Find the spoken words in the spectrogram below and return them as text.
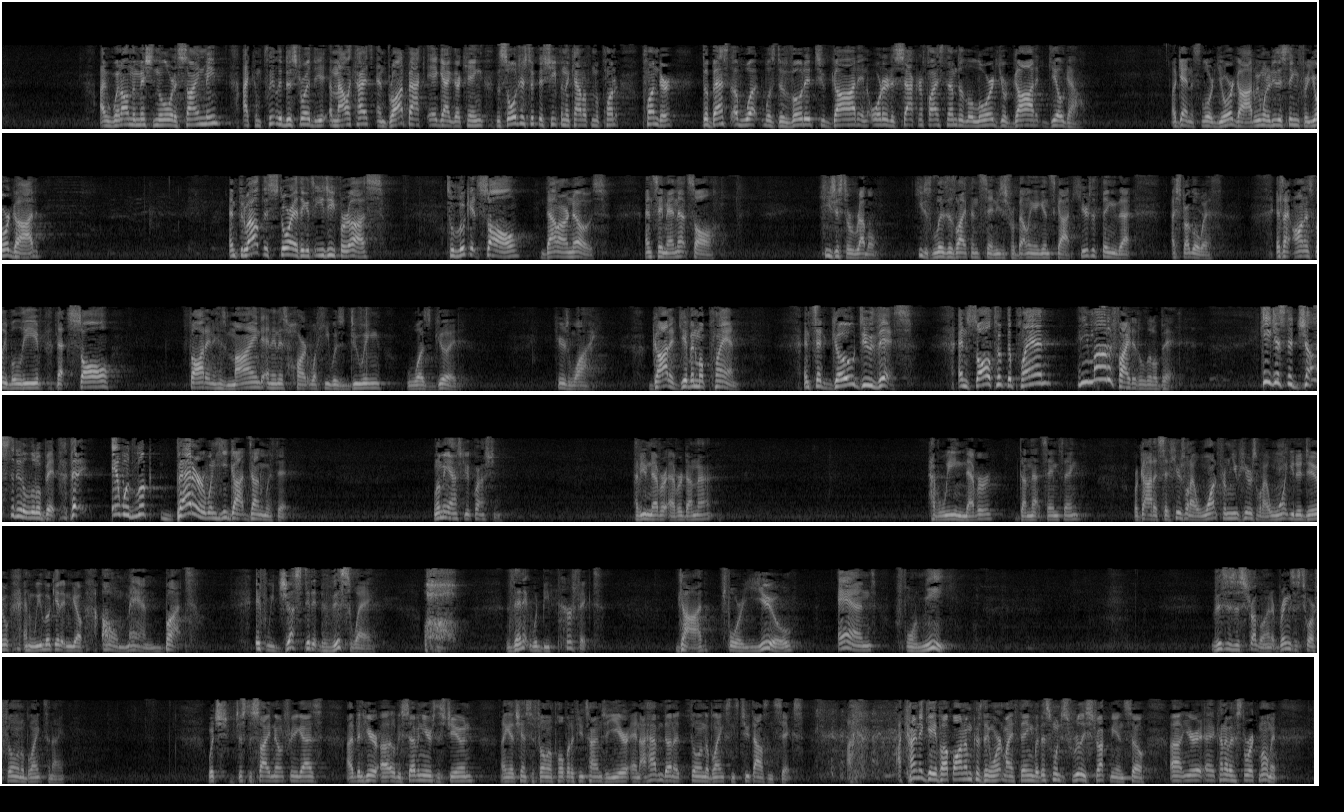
I went on the mission the Lord assigned me. I completely destroyed the Amalekites and brought back Agag, their king. The soldiers took the sheep and the cattle from the plunder, the best of what was devoted to God in order to sacrifice them to the Lord your God at Gilgal. Again, it's the Lord your God. We want to do this thing for your God. And throughout this story, I think it's easy for us to look at Saul down our nose and say, man, that Saul, he's just a rebel. He just lives his life in sin. He's just rebelling against God. Here's the thing that I struggle with is I honestly believe that Saul thought in his mind and in his heart what he was doing was good. Here's why. God had given him a plan and said, go do this. And Saul took the plan and he modified it a little bit. He just adjusted it a little bit. That it would look better when he got done with it. Let me ask you a question. Have you never ever done that? Have we never done that same thing? Where God has said, here's what I want from you, here's what I want you to do, and we look at it and go, oh man, but if we just did it this way, oh, then it would be perfect. God, for you and for me. This is a struggle, and it brings us to our fill in the blank tonight. Which, just a side note for you guys, I've been here, uh, it'll be seven years this June. I get a chance to fill in the pulpit a few times a year, and I haven't done a fill in the blank since 2006. I, I kind of gave up on them because they weren't my thing, but this one just really struck me, and so uh, you're at kind of a historic moment.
